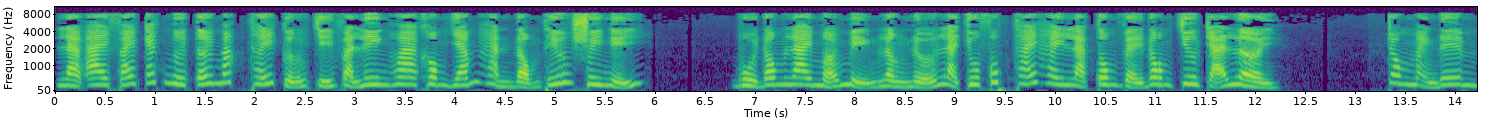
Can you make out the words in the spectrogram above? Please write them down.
Là ai phái các ngươi tới mắt thấy cửu chỉ và liên hoa không dám hành động thiếu suy nghĩ. Bùi Đông Lai mở miệng lần nữa là Chu Phúc Thái hay là Tôn Vệ Đông chưa trả lời. Trong màn đêm,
